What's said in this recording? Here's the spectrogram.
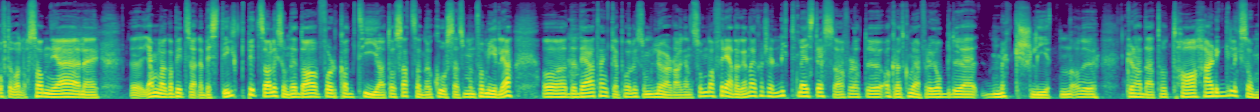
ofte var lasagne eller hjemmelaga pizza, eller bestilt pizza. liksom. Det er da folk hadde tida til å sette seg ned og kose seg som en familie. Og det er det jeg tenker på liksom lørdagen som. da Fredagen er kanskje litt mer stressa, for at du akkurat kom hjem fra jobb, du er møkksliten, og du gleder deg til å ta helg, liksom.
